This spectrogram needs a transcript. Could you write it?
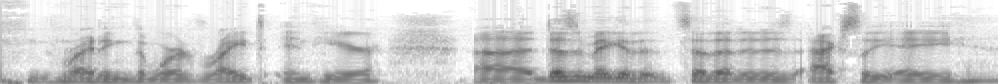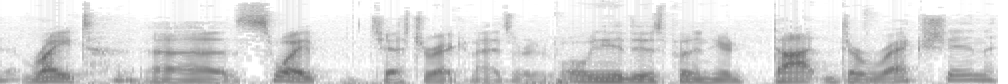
writing the word right in here uh, doesn't make it so that it is actually a right uh, swipe gesture recognizer. What we need to do is put in here dot direction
